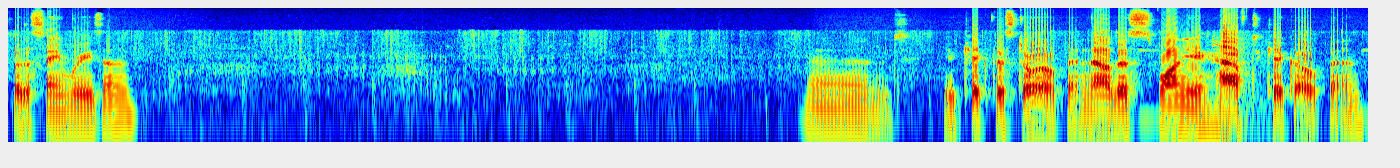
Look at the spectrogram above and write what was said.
for the same reason. And you kick this door open. Now this one you have to kick open.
